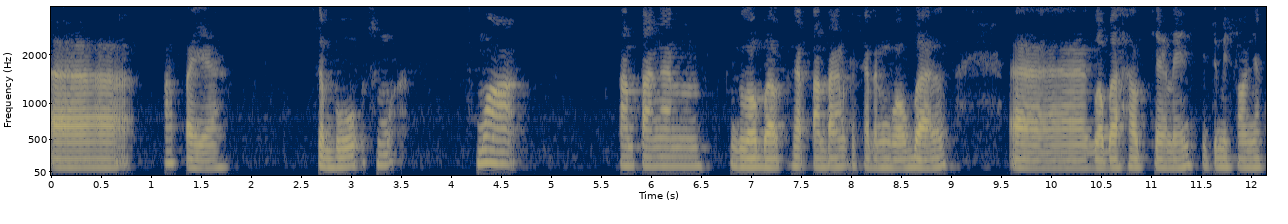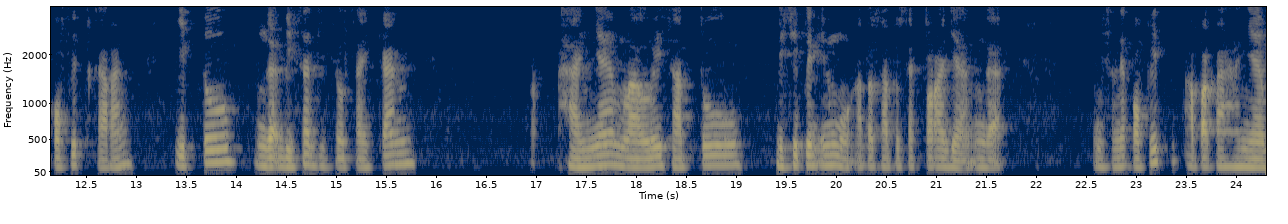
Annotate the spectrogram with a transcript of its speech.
uh, apa ya sebu semua semua tantangan global tantangan kesehatan global uh, global health challenge itu misalnya COVID sekarang itu nggak bisa diselesaikan hanya melalui satu disiplin ilmu atau satu sektor aja, enggak. Misalnya COVID, apakah hanya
